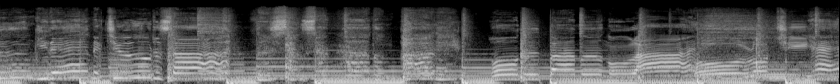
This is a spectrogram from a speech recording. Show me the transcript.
가는 길에 맥주를 사 늘 상상하던 파리. 오늘 밤은 온라인 홀로 취해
